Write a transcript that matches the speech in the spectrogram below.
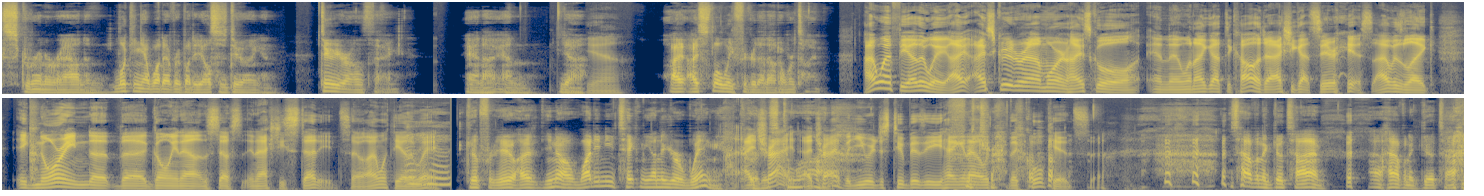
screwing around and looking at what everybody else is doing and do your own thing. And I and yeah, Yeah. I, I slowly figured that out over time. I went the other way. I, I screwed around more in high school, and then when I got to college, I actually got serious. I was like ignoring the, the going out and stuff, and actually studied. So I went the other way. Good for you. I you know why didn't you take me under your wing? I, I tried. I tried, but you were just too busy hanging out with the cool kids. So. I was having a good time. Uh, having a good time.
